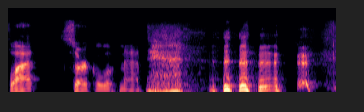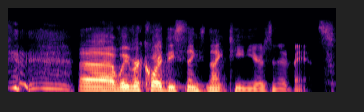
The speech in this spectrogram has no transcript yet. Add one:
flat circle of mad. uh, we record these things 19 years in advance.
